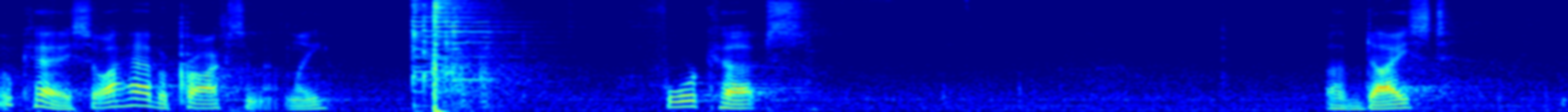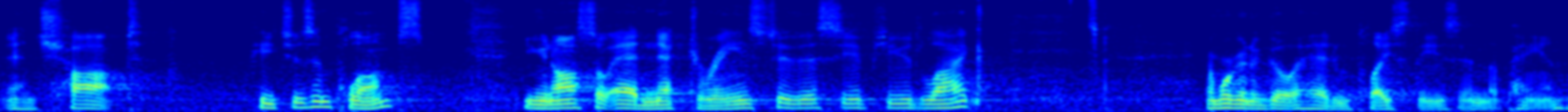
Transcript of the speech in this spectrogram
Okay, so I have approximately four cups of diced and chopped peaches and plums. You can also add nectarines to this if you'd like. And we're going to go ahead and place these in the pan.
